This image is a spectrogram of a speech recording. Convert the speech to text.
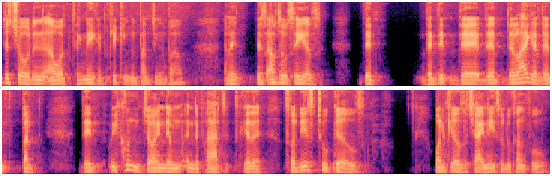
just showing our technique and kicking and punching about, and they, they also see us. They they did they they, they like it, they- but they, we couldn't join them in the party together. So these two girls, one girl's a Chinese who do kung fu,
